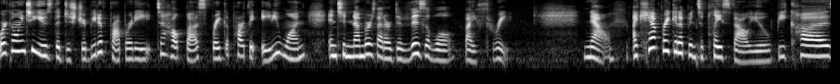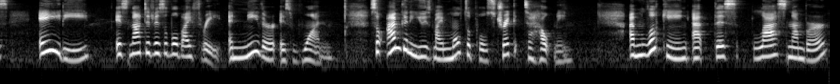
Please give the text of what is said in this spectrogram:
We're going to use the distributive property to help us break apart the 81 into numbers that are divisible by 3. Now, I can't break it up into place value because 80 is not divisible by 3, and neither is 1. So I'm going to use my multiples trick to help me. I'm looking at this last number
